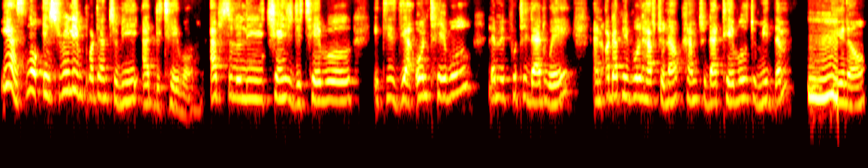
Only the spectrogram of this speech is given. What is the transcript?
Yes, no, it's really important to be at the table. Absolutely change the table. It is their own table. Let me put it that way. And other people have to now come to that table to meet them, mm-hmm. you know,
